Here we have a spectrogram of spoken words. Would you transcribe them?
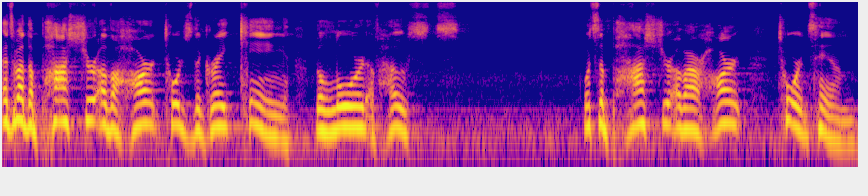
It's about the posture of a heart towards the great King, the Lord of hosts. What's the posture of our heart towards Him?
